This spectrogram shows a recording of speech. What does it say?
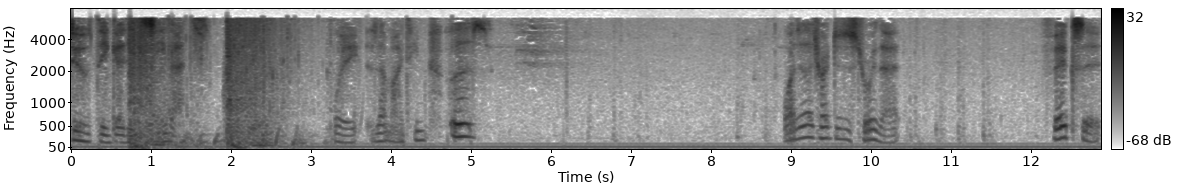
do think I didn't see that. Wait, is that my team? Us. Why did I try to destroy that? Fix it.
